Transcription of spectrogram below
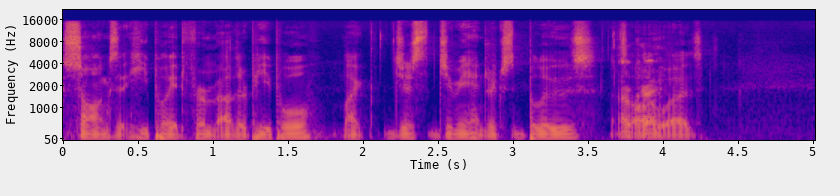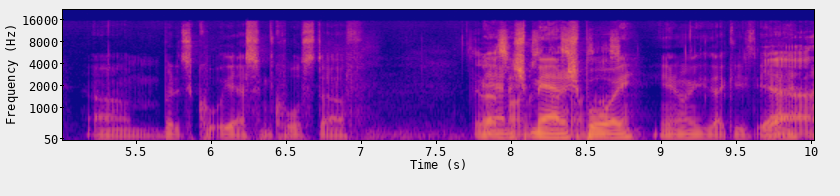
songs that he played from other people, like just Jimi Hendrix blues. That's all it was. Um, but it's cool. Yeah, some cool stuff. Yeah, Mannish, Mannish boy. awesome. You know, he's like he's Yeah. yeah.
